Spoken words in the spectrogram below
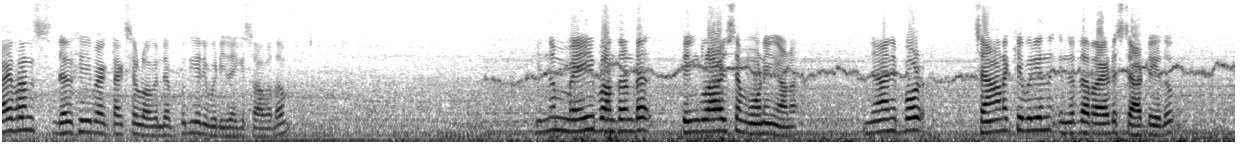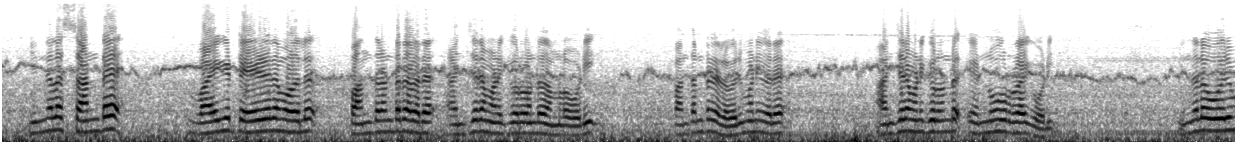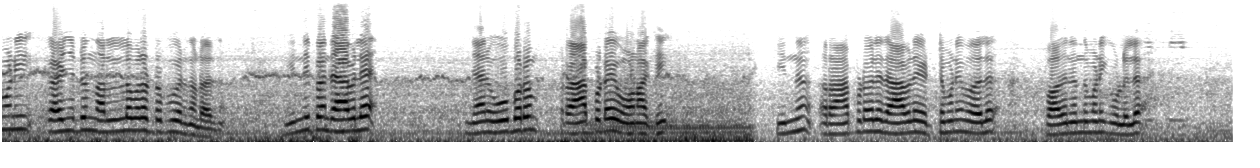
Hi friends Delhi back taxi വ്ളോഗിന്റെ പുതിയൊരു വീഡിയോയിലേക്ക് സ്വാഗതം. ഇന്ന് മെയ് പന്ത്രണ്ട് തിങ്കളാഴ്ച മോർണിംഗ് ആണ്. ഞാനിപ്പോൾ ചാണക്യപുരിയിൽ നിന്ന് ഇന്നത്തെ റൈഡ് സ്റ്റാർട്ട് ചെയ്തു. ഇന്നലെ സൺഡേ വൈകിട്ട് ഏഴര മുതൽ പന്ത്രണ്ടര വരെ അഞ്ചര മണിക്കൂർ കൊണ്ട് നമ്മൾ ഓടി. പന്ത്രണ്ടര അല്ല ഒരു മണി വരെ അഞ്ചര മണിക്കൂർ കൊണ്ട് എണ്ണൂറ് രൂപയ്ക്ക് ഓടി. ഇന്നലെ ഒരു മണി കഴിഞ്ഞിട്ടും നല്ലപോലെ ട്രിപ്പ് വരുന്നുണ്ടായിരുന്നു. ഇന്നിപ്പം രാവിലെ ഞാൻ ഊബറും റാപ്പിഡോയും ഓണാക്കി. ഇന്ന് റാപ്പിഡോയിൽ രാവിലെ എട്ട് മണി മുതൽ പതിനൊന്ന് മണിക്കുള്ളിൽ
